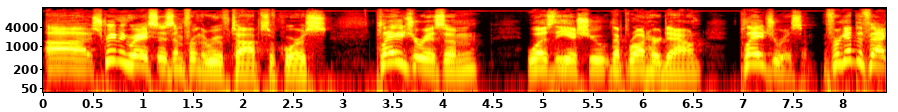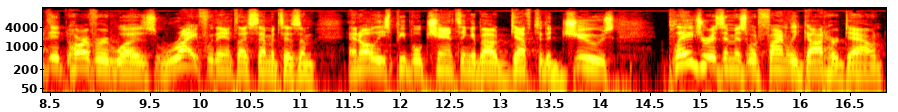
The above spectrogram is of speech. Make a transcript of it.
Uh, screaming racism from the rooftops, of course. Plagiarism was the issue that brought her down. Plagiarism. Forget the fact that Harvard was rife with anti Semitism and all these people chanting about death to the Jews. Plagiarism is what finally got her down.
